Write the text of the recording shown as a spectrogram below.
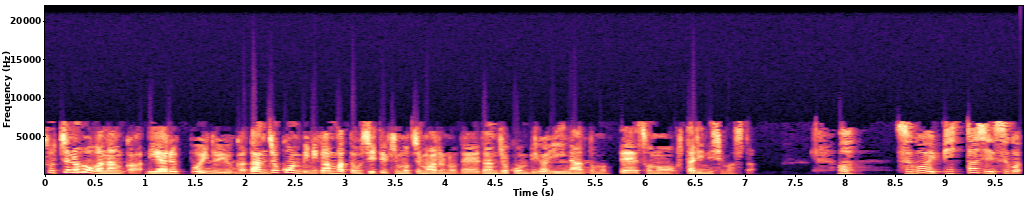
そっちの方がなんかリアルっぽいというか、うんうん男女コンビに頑張ってほしいという気持ちもあるので、男女コンビがいいなと思って、その二人にしました。あ、すごい、ぴったし、すごい。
